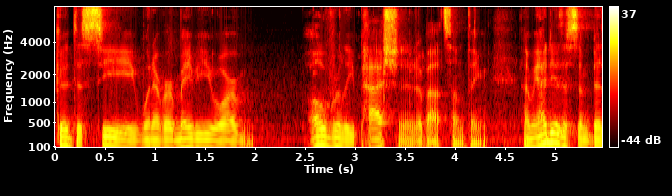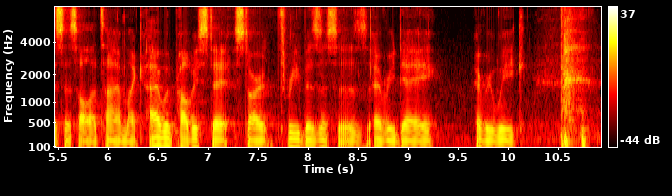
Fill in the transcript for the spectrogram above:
good to see whenever maybe you are overly passionate about something. I mean, I do this in business all the time. Like, I would probably stay, start three businesses every day, every week.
